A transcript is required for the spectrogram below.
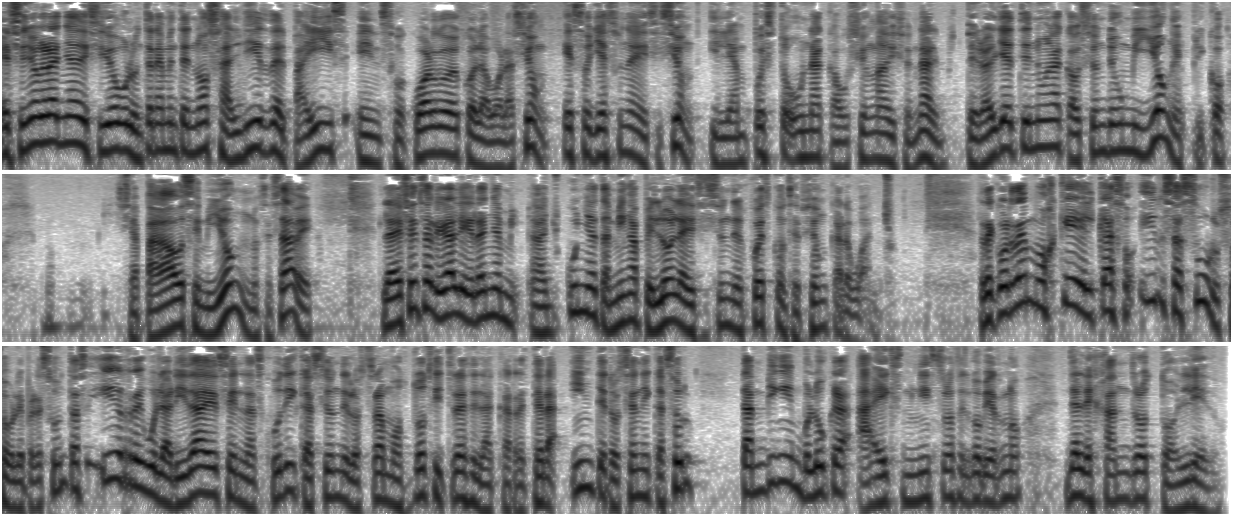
El señor Graña decidió voluntariamente no salir del país en su acuerdo de colaboración. Eso ya es una decisión y le han puesto una caución adicional. Pero él ya tiene una caución de un millón, explicó. ¿Se ha pagado ese millón? No se sabe. La defensa legal de Graña Acuña también apeló la decisión del juez Concepción Carguancho. Recordemos que el caso Irsa Sur sobre presuntas irregularidades en la adjudicación de los tramos 2 y 3 de la carretera interoceánica sur también involucra a exministros del gobierno de Alejandro Toledo.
